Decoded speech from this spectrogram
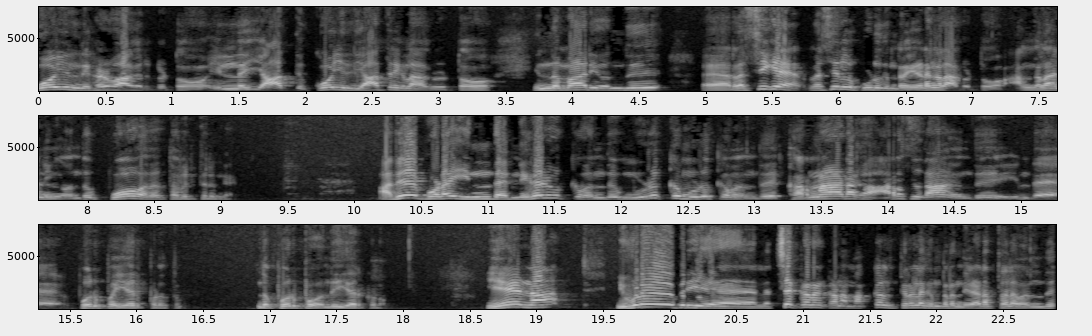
கோயில் நிகழ்வாக இருக்கட்டும் இல்லை யாத்து கோயில் யாத்திரைகளாக இருக்கட்டும் இந்த மாதிரி வந்து ரசிக ரசிகர்கள் கூடுகின்ற இடங்களாகட்டும் அங்கெல்லாம் நீங்க வந்து போவதை தவிர்த்துருங்க. அதே போல இந்த நிகழ்வுக்கு வந்து முழுக்க முழுக்க வந்து கர்நாடக அரசு தான் வந்து இந்த பொறுப்பை ஏற்படுத்தும். இந்த பொறுப்பை வந்து ஏற்கணும். ஏன்னா இவ்வளவு பெரிய லட்சக்கணக்கான மக்கள் திரளுகின்ற இந்த இடத்துல வந்து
